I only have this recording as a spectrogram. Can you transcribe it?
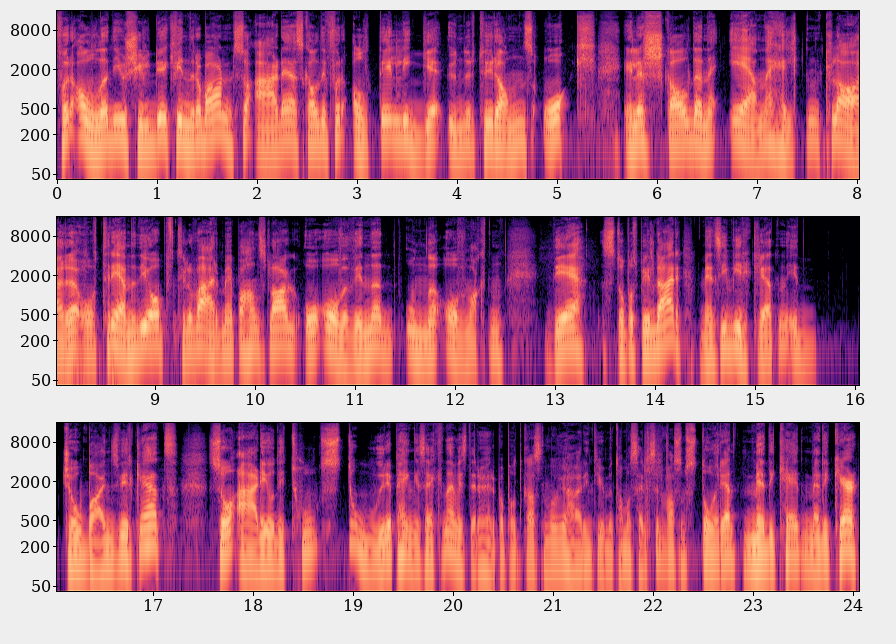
For alle de uskyldige kvinner og barn, så er det, skal de for alltid ligge under tyrannens åk, eller skal denne ene helten klare å trene de opp til å være med på hans lag og overvinne onde overmakten? Det står på spill der, mens i virkeligheten, i Joe Bidens virkelighet, så er det jo de to store pengesekkene, hvis dere hører på podkasten hvor vi har intervju med Thomas Seltzer, hva som står igjen, Medicaid, Medicare,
